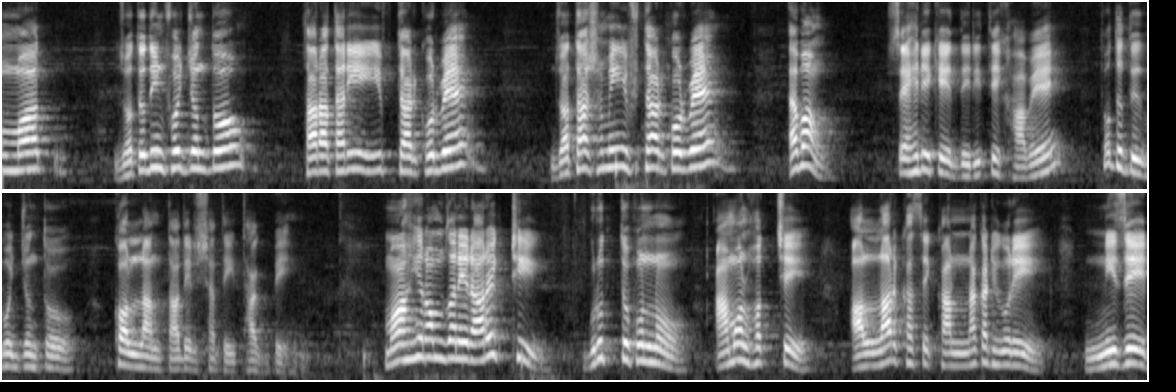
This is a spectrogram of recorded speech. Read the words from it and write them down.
উম্মত যতদিন পর্যন্ত তাড়াতাড়ি ইফতার করবে, যথাসময়ে ইফতার করবে এবং সেহরিকে দেরিতে খাবে, ততদিন পর্যন্ত কল্যাণ তাদের সাথেই থাকবে। মাহে রমজানের আরেকটি গুরুত্বপূর্ণ আমল হচ্ছে আল্লাহর কাছে কান্নাকাটি করে নিজের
